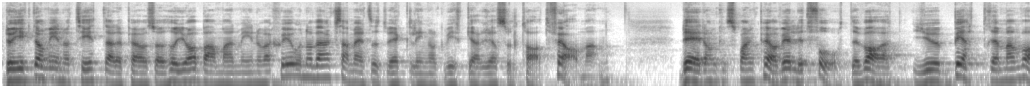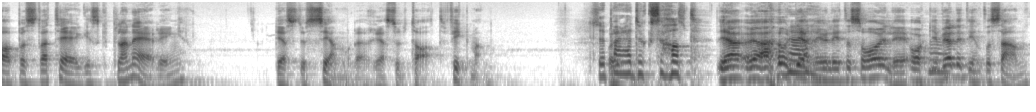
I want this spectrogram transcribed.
Då gick de in och tittade på så hur jobbar man med innovation och verksamhetsutveckling och vilka resultat får man? Det de sprang på väldigt fort det var att ju bättre man var på strategisk planering desto sämre resultat fick man. Så paradoxalt. Ja, ja och den är ju lite sorglig och väldigt intressant.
